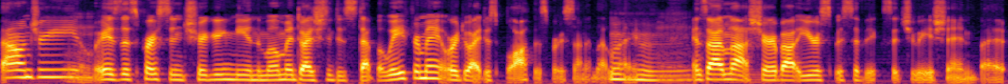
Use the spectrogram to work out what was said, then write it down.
boundary? Mm. Or is this person triggering me in the moment? Do I just need to step away from it or do I just block this person in my life? Mhm. And so I'm not sure about your specific situation, but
